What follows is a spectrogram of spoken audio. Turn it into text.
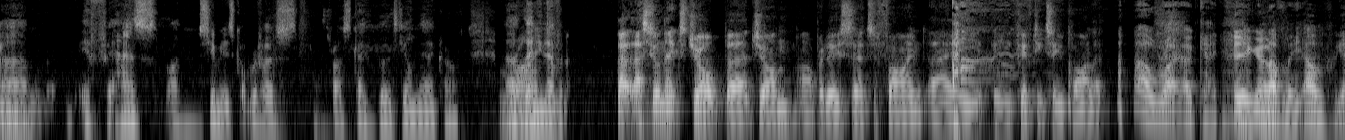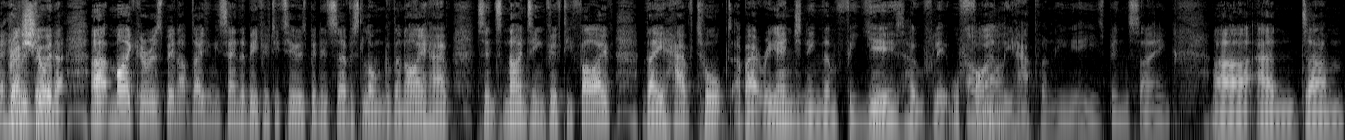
um, if it has, I'm assuming it's got reverse thrust capability on the aircraft. Uh, Then you never. know. That, that's your next job, uh, John, our producer, to find a B 52 pilot. Oh right, okay. There you go. Lovely. Oh yeah, he'll Pressure. enjoy that. Uh, Micah has been updating. He's saying the B-52 has been in service longer than I have since 1955. They have talked about re-engineering them for years. Hopefully, it will Oh, wow. finally happen. He, he's been saying. Uh, and um,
